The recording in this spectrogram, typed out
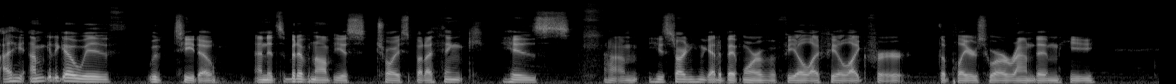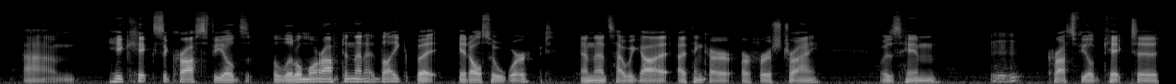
I, I'm going to go with, with Tito. And it's a bit of an obvious choice, but I think his um, he's starting to get a bit more of a feel. I feel like for the players who are around him, he um, he kicks across fields a little more often than I'd like, but it also worked, and that's how we got. I think our, our first try was him mm-hmm crossfield kick to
